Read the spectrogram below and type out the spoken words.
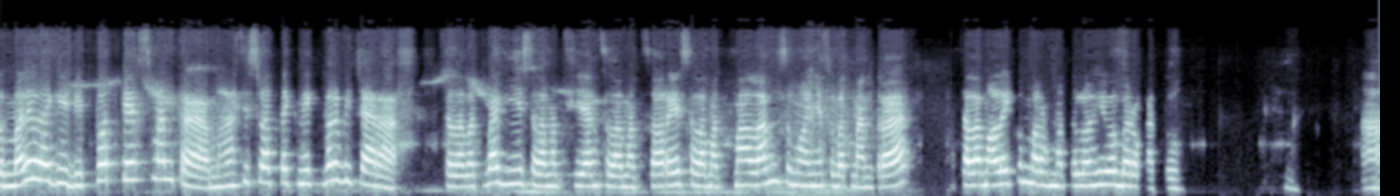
Kembali lagi di podcast Mantra, mahasiswa teknik berbicara. Selamat pagi, selamat siang, selamat sore, selamat malam semuanya Sobat Mantra. Assalamualaikum warahmatullahi wabarakatuh. Nah,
